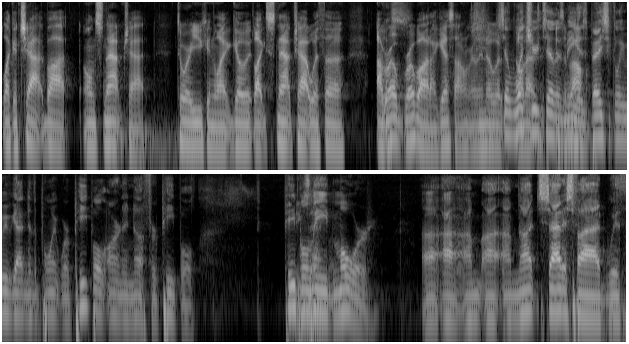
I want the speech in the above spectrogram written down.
like a chat bot on Snapchat to where you can like go like Snapchat with a a ro- robot. I guess I don't really know what. So what you're telling is me about. is basically we've gotten to the point where people aren't enough for people. People Exactly. need more. Uh, I, I'm I, I'm not satisfied with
